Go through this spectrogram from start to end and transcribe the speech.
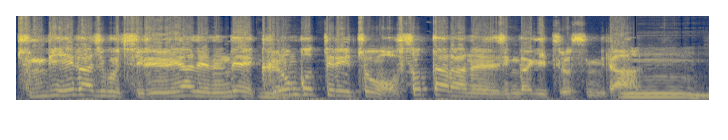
준비해가지고 질의를 해야 되는데, 그런 네. 것들이 좀 없었다라는 생각이 들었습니다. 음,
